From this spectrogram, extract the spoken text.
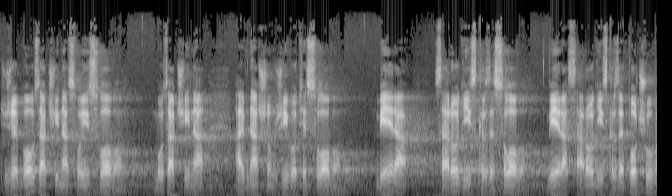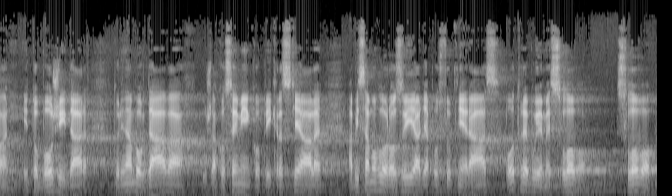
Čiže Boh začína svojim slovom. Boh začína aj v našom živote slovom. Viera sa rodí skrze slovo. Viera sa rodí skrze počúvanie. Je to Boží dar, ktorý nám Boh dáva už ako semienko pri krste, ale aby sa mohlo rozvíjať a postupne raz, potrebujeme slovo. Slovo,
